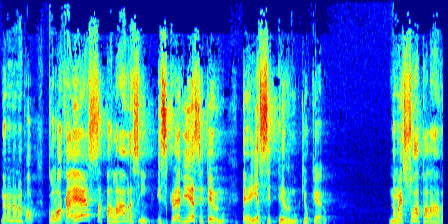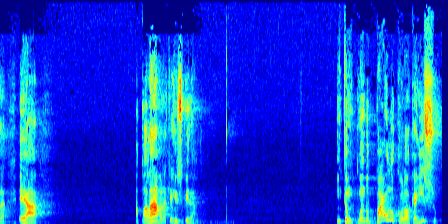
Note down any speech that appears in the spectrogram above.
Não, não, não, não, Paulo. Coloca essa palavra assim, escreve esse termo. É esse termo que eu quero. Não é só a palavra, é a a palavra que é inspirada. Então, quando Paulo coloca isso,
